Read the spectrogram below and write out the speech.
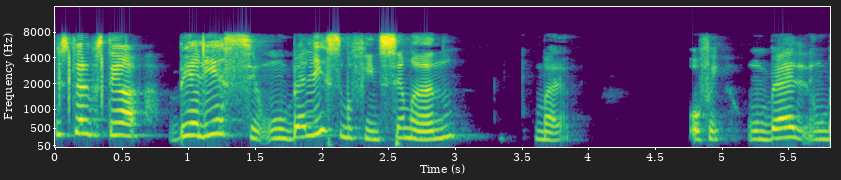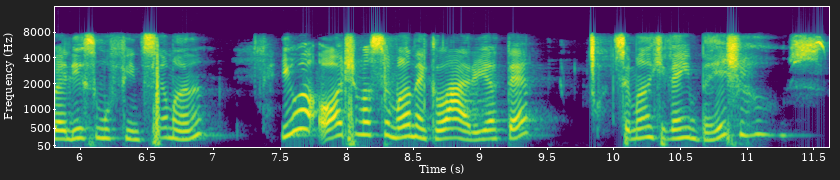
Espero que você tenha belíssimo, um belíssimo fim de semana. Uma, um, um belíssimo fim de semana. E uma ótima semana, é claro. E até semana que vem. Beijos!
